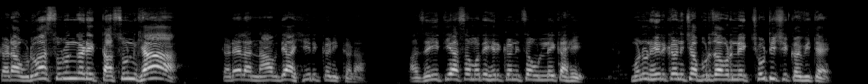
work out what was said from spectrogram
कडा उडवा सुरुंगडे तासून घ्या. कड्याला नाव द्या हिरकणी कडा. आजही इतिहासामध्ये हिरकणीचा उल्लेख आहे. म्हणून हिरकणीच्या बुरजावरून एक छोटीशी कविता आहे.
